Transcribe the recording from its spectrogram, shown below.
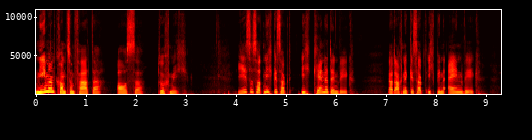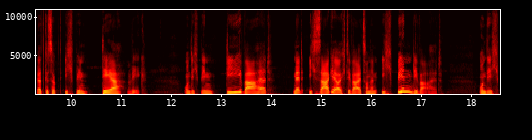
Niemand kommt zum Vater außer durch mich. Jesus hat nicht gesagt, ich kenne den Weg. Er hat auch nicht gesagt, ich bin ein Weg. Er hat gesagt, ich bin der Weg. Und ich bin die Wahrheit, nicht ich sage euch die Wahrheit, sondern ich bin die Wahrheit. Und ich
